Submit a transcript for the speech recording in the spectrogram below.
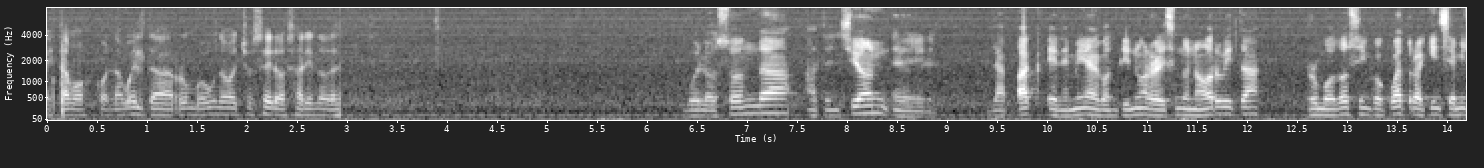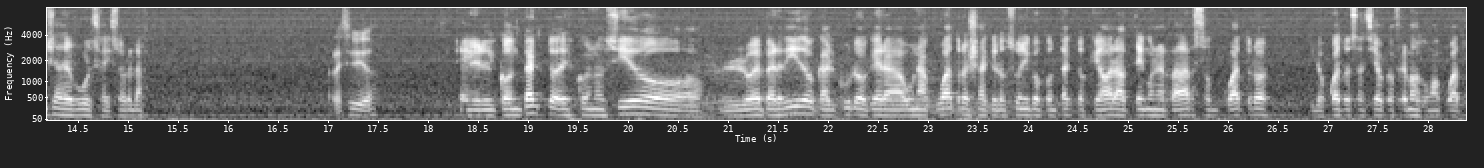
estamos con la vuelta rumbo 180 saliendo de... Vuelo Sonda. Atención. eh, la PAC enemiga continúa realizando una órbita rumbo 254 a 15 millas del Bullseye sobre la Recibido. El contacto desconocido lo he perdido, calculo que era una 4 ya que los únicos contactos que ahora tengo en el radar son 4 y los 4 han sido confirmados como 4.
